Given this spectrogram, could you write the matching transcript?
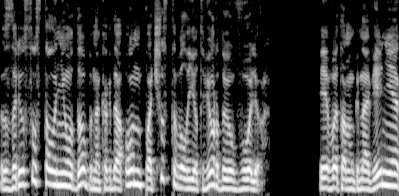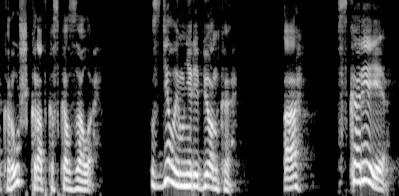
Зарюсу стало неудобно, когда он почувствовал её твёрдую волю. И в это мгновение Круш кратко сказала. «Сделай мне ребёнка». «А? Скорее!»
